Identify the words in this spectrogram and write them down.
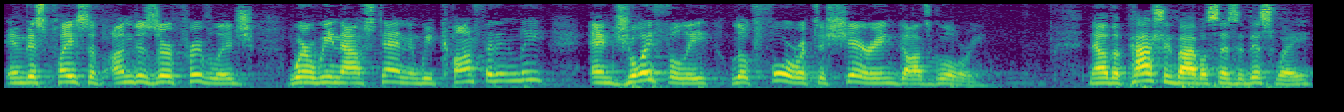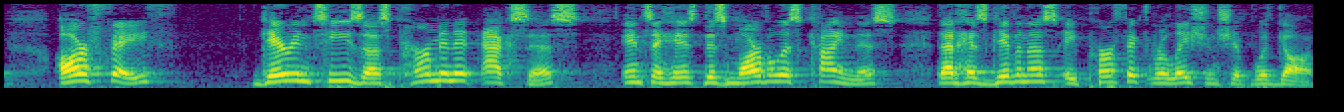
In this place of undeserved privilege where we now stand and we confidently and joyfully look forward to sharing God's glory. Now, the Passion Bible says it this way our faith guarantees us permanent access into his, this marvelous kindness that has given us a perfect relationship with God.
